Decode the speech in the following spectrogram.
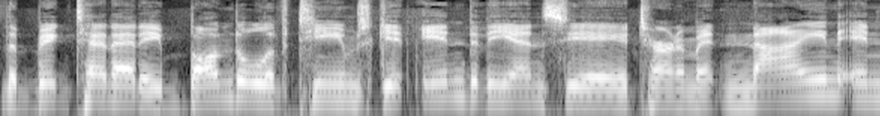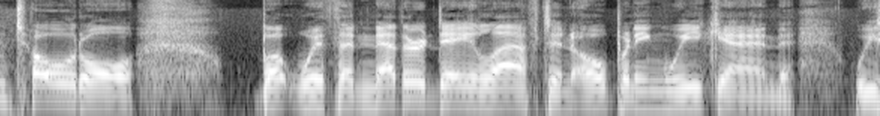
The Big Ten had a bundle of teams get into the NCAA tournament, nine in total. But with another day left in opening weekend, we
